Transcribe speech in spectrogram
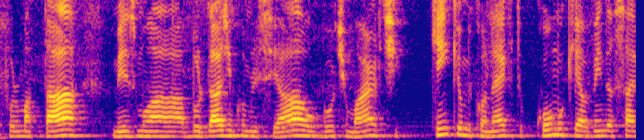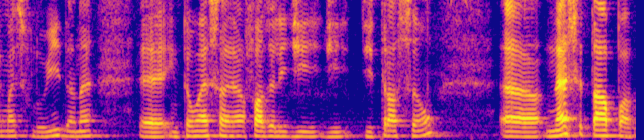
formatar mesmo a abordagem comercial, go-to-market, quem que eu me conecto, como que a venda sai mais fluida, né? É, então, essa é a fase ali de, de, de tração. Uh, nessa etapa,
